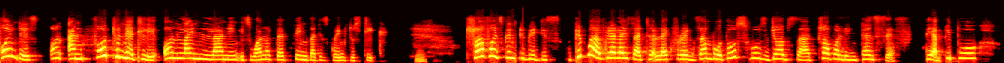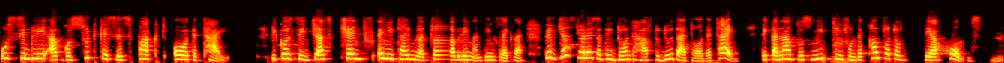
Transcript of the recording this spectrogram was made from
point is, on, unfortunately, online learning is one of the things that is going to stick. Travel is going to be this. People have realized that, like for example, those whose jobs are travel intensive, There are people who simply have got suitcases packed all the time because they just change anytime you are traveling and things like that. They've just realized that they don't have to do that all the time. They can have those meetings from the comfort of their homes. Yes.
